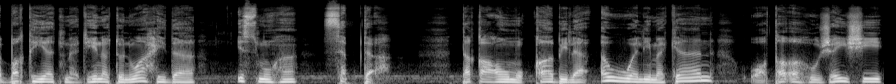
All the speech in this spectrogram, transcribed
بقيت مدينة واحدة اسمها سبتة. تقع مقابل أول مكان وطأه جيشي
